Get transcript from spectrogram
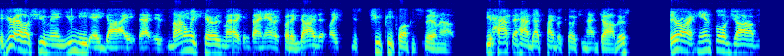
If you're LSU, man, you need a guy that is not only charismatic and dynamic, but a guy that like just chew people up and spit them out. You have to have that type of coach in that job. There's there are a handful of jobs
